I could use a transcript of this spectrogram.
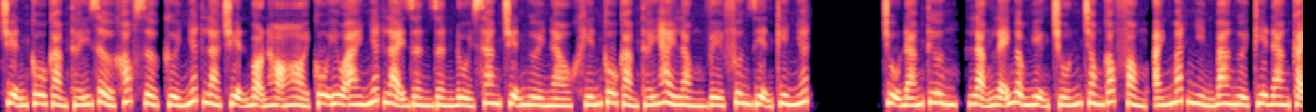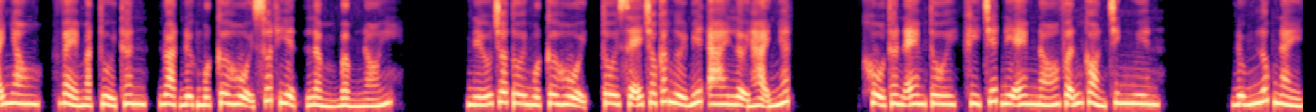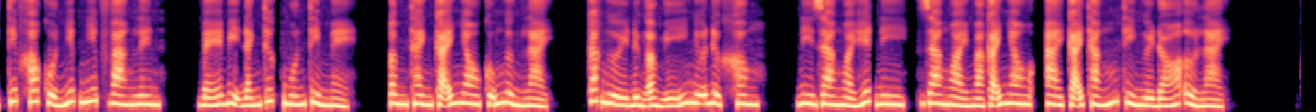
Chuyện cô cảm thấy giờ khóc giờ cười nhất là chuyện bọn họ hỏi cô yêu ai nhất lại dần dần đổi sang chuyện người nào khiến cô cảm thấy hài lòng về phương diện kia nhất. Trụ đáng thương, lặng lẽ ngậm miệng trốn trong góc phòng, ánh mắt nhìn ba người kia đang cãi nhau, vẻ mặt tủi thân, đoạt được một cơ hội xuất hiện, lẩm bẩm nói. Nếu cho tôi một cơ hội, tôi sẽ cho các người biết ai lợi hại nhất. Khổ thân em tôi, khi chết đi em nó vẫn còn trinh nguyên. Đúng lúc này, tiếp khóc của Niếp Niếp vang lên. Bé bị đánh thức muốn tìm mẹ. Âm thanh cãi nhau cũng ngừng lại. Các người đừng ầm ý nữa được không? Đi ra ngoài hết đi, ra ngoài mà cãi nhau, ai cãi thắng thì người đó ở lại.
